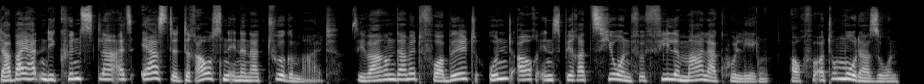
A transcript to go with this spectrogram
Dabei hatten die Künstler als erste draußen in der Natur gemalt. Sie waren damit Vorbild und auch Inspiration für viele Malerkollegen, auch für Otto Modersohn,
